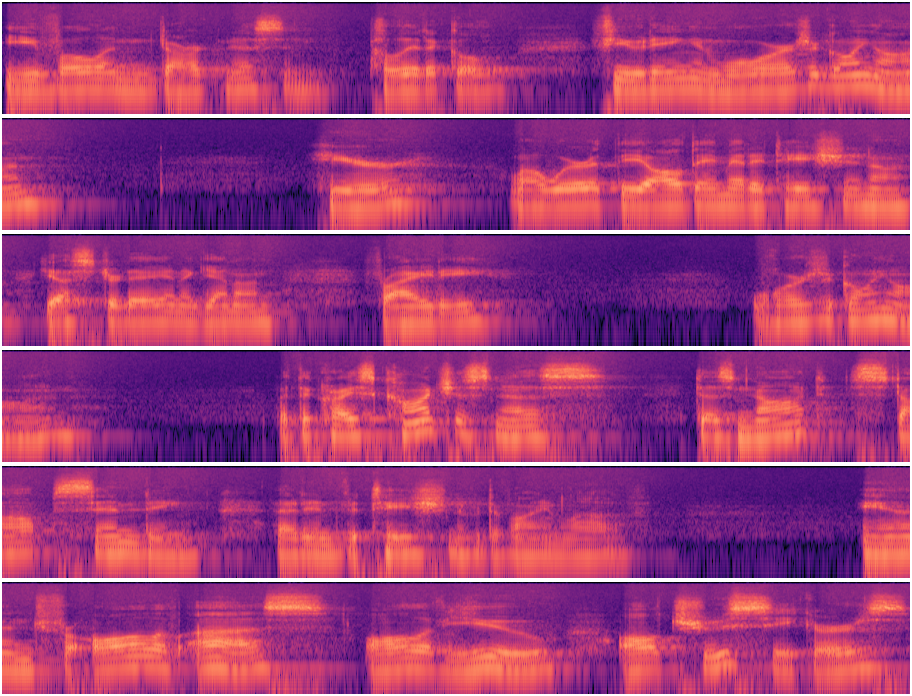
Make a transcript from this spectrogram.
evil and darkness and political feuding and wars are going on here while we're at the all day meditation on yesterday and again on Friday. Wars are going on. But the Christ consciousness does not stop sending that invitation of divine love. And for all of us, all of you, all truth seekers,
